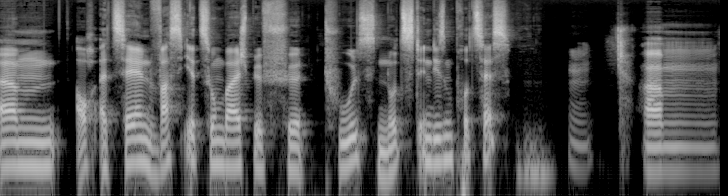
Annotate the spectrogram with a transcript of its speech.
ähm, auch erzählen, was ihr zum Beispiel für Tools nutzt in diesem Prozess? Hm. Ähm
